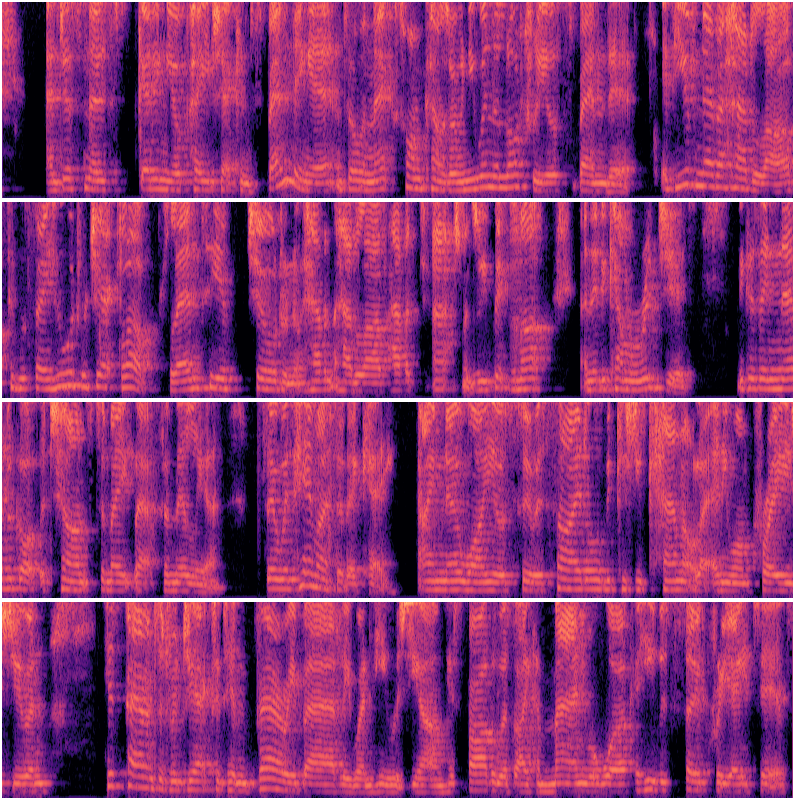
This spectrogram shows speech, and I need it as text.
and just know getting your paycheck and spending it until the next one comes. Or when you win the lottery, you'll spend it. If you've never had love, people say, who would reject love? Plenty of children who haven't had love have attachments. We pick them up and they become rigid because they never got the chance to make that familiar. So with him, I said, okay, I know why you're suicidal because you cannot let anyone praise you. And his parents had rejected him very badly when he was young. His father was like a manual worker, he was so creative.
